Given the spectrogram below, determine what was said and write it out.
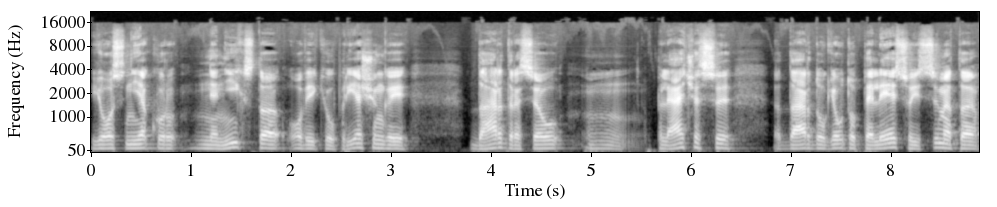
jos niekur nenyksta, o veikiau priešingai dar drąsiau plečiasi, dar daugiau to pelėsio įsimeta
